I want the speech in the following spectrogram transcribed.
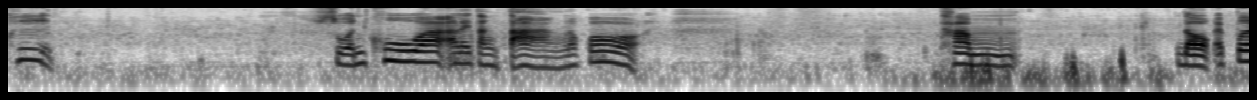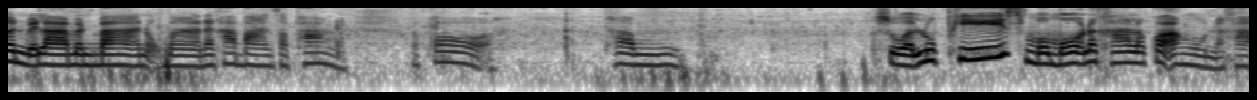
พืช สวนครัวอะไรต่างๆ แล้วก็ทำดอกแอปเปิลเวลามันบานออกมานะคะ บานสะพั่ง แล้วก็ทำ สวนลูกพีชโมโมนะคะ แล้วก็องุ่นนะคะ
